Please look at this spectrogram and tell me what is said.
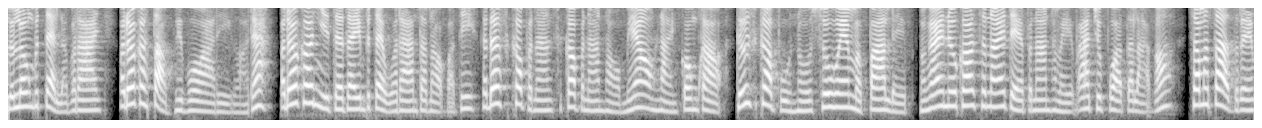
လလုံးပတက်လပတိုင်းအတော့ကတောက်ဖေဘွားတွေကဒါအတော့ကညစ်တဲ့တိုင်းပတက်ဝရန်တတော့ကတိကဒစကပနန်စကပနန်ဟောမြောင်းလှိုင်ကုံကဒုစကပူနိုဆိုဝဲမပါလေမငိုင်းနိုကစနိုင်းတဲ့ပနန်ထမေအချပွားတလာကសមတတရင်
